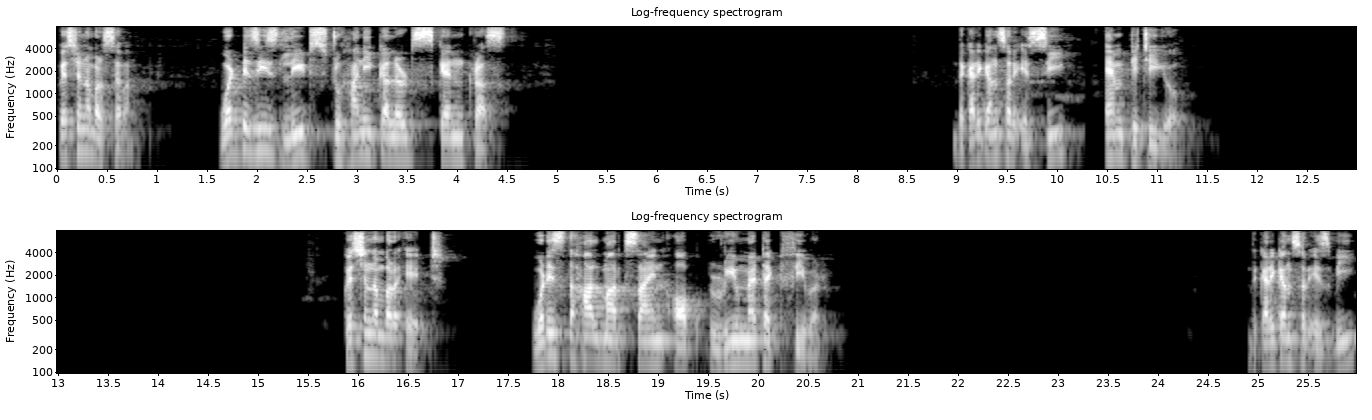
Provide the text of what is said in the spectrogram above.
Question number 7. What disease leads to honey colored skin crust? The correct answer is C. Impetigo. Question number 8. What is the hallmark sign of rheumatic fever? The correct answer is B.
